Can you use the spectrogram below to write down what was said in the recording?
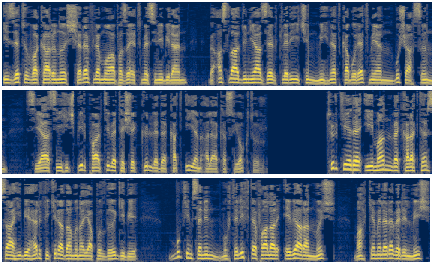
izzet vakarını şerefle muhafaza etmesini bilen ve asla dünya zevkleri için mihnet kabul etmeyen bu şahsın siyasi hiçbir parti ve teşekkülle de katiyen alakası yoktur. Türkiye'de iman ve karakter sahibi her fikir adamına yapıldığı gibi bu kimsenin muhtelif defalar evi aranmış, mahkemelere verilmiş,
